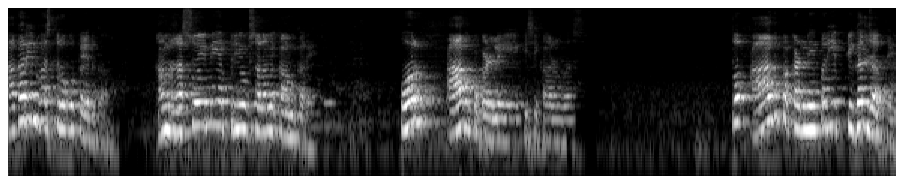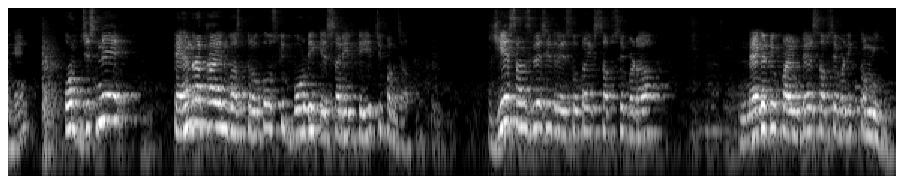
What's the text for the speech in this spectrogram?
अगर इन वस्त्रों को पहनकर हम रसोई में या प्रयोगशाला में काम करें, और आग पकड़ ले किसी कारणवश तो आग पकड़ने पर ये पिघल जाते हैं, और जिसने पहन रखा है इन वस्त्रों को, उसकी बॉडी के, शरीर के, ये चिपक जाते हैं। ये संश्लेषित रेशों का एक सबसे बड़ा नेगेटिव पॉइंट है, सबसे बड़ी कमी है।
